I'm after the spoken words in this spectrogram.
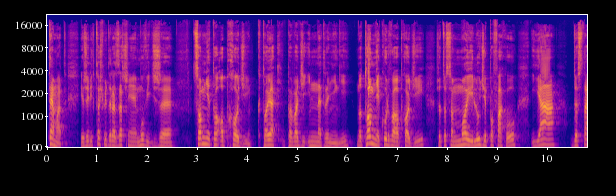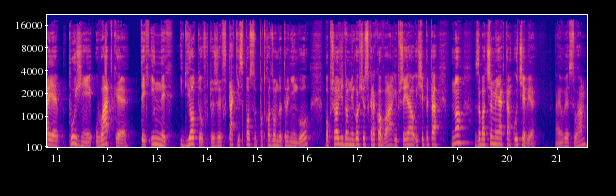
temat. Jeżeli ktoś mi teraz zacznie mówić, że co mnie to obchodzi, kto jak prowadzi inne treningi, no to mnie kurwa obchodzi, że to są moi ludzie po fachu i ja dostaję później łatkę tych innych idiotów, którzy w taki sposób podchodzą do treningu, bo przychodzi do mnie gościu z Krakowa i przyjechał i się pyta, no zobaczymy jak tam u ciebie. A ja mówię, słucham?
